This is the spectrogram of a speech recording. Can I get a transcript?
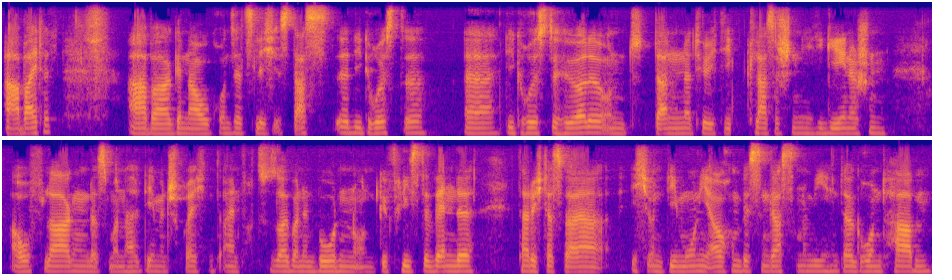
arbeitet. Aber genau, grundsätzlich ist das äh, die größte, äh, die größte Hürde und dann natürlich die klassischen hygienischen Auflagen, dass man halt dementsprechend einfach zu säubernden Boden und gefließte Wände, dadurch, dass wir ich und die Moni auch ein bisschen Gastronomie-Hintergrund haben,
